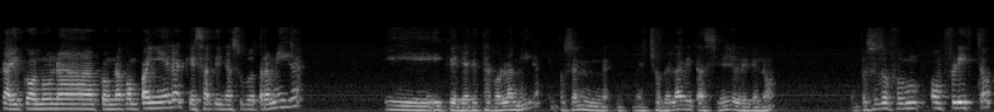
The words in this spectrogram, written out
caí con una, con una compañera que esa tenía su otra amiga y, quería que esté con la amiga. Entonces me, echó de la habitación y yo le dije no. Entonces eso fue un conflicto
